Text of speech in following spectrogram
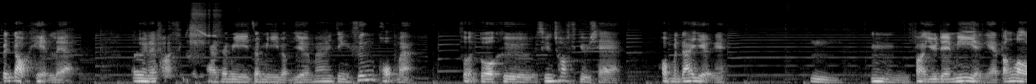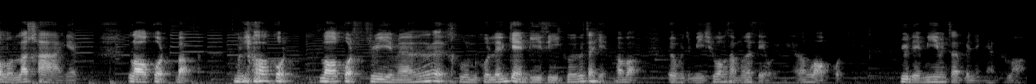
เป็นดอกเห็ดเลยอะเออในฝั่ง Skillshare จะมีจะมีแบบเยอะมากจริง ซึ่งผมอะส่วนตัวคือชื่นชอบ Skillshare เพราะมันได้เยอะไงอืม อืม ฝั่ง Udemy อย่างเงี้ยต้องรอลดราคาอย่างเงี้ยรอกดแบบมันรอกดรอกด Steam นะถ้าเกิดคุณคุณเล่นเกม PC คุณก็จะเห็นว่าแบบเออมันจะมีช่วง summer sale อย่างเงี้ยต้องรอกดอ ย่างเงี้ย Udemy มันจะเป็นอย่างนั้นตลอด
